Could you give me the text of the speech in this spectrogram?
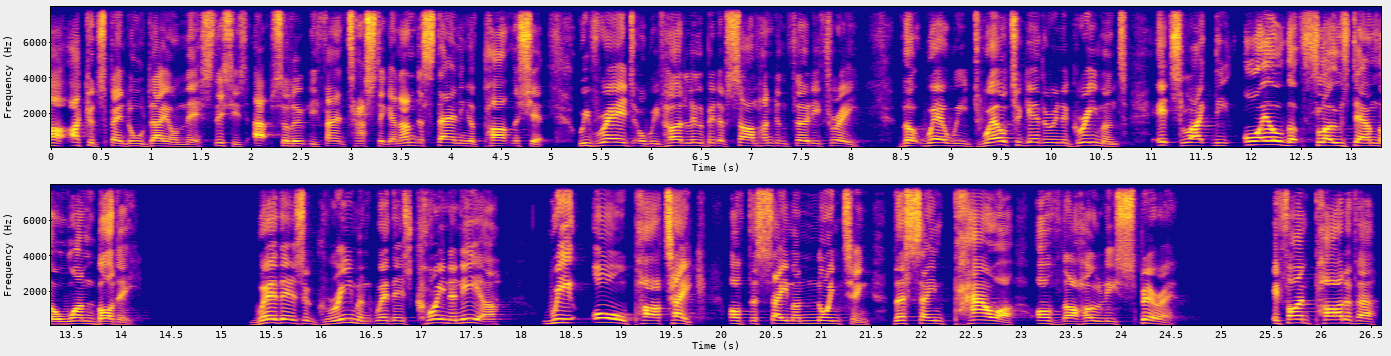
Uh, I could spend all day on this. This is absolutely fantastic. An understanding of partnership. We've read or we've heard a little bit of Psalm 133 that where we dwell together in agreement, it's like the oil that flows down the one body. Where there's agreement, where there's koinonia, we all partake of the same anointing, the same power of the Holy Spirit. If I'm part of a,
